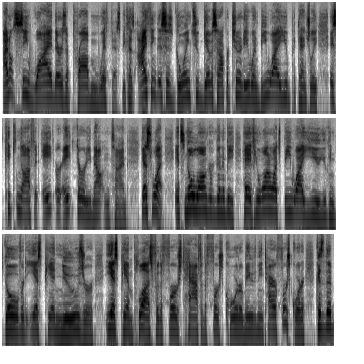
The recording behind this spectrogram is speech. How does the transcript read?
I don't see why there's a problem with this because I think this is going to give us an opportunity when BYU potentially is kicking off at 8 or 8:30 Mountain Time. Guess what? It's no longer going to be, "Hey, if you want to watch BYU, you can go over to ESPN News or ESPN Plus for the first half of the first quarter, maybe even the entire first quarter because the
